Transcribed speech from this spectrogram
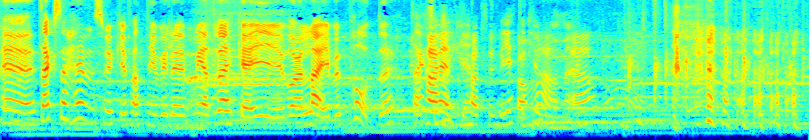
eh, tack så hemskt mycket för att ni ville medverka i vår livepodd. Tack Tack att vi Det var jättekul att vara med.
